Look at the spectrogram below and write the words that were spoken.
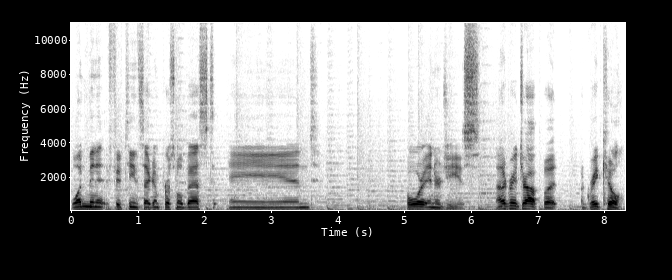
1 minute 15 second personal best and 4 energies. Not a great drop, but a great kill.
